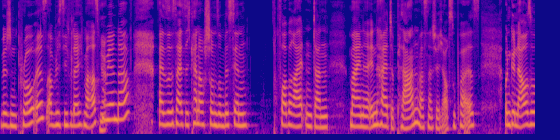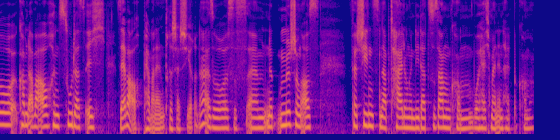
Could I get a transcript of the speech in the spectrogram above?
Vision Pro ist, ob ich die vielleicht mal ausprobieren ja. darf. Also das heißt, ich kann auch schon so ein bisschen vorbereitend dann meine Inhalte planen, was natürlich auch super ist. Und genauso kommt aber auch hinzu, dass ich selber auch permanent recherchiere. Ne? Also es ist ähm, eine Mischung aus verschiedensten Abteilungen, die da zusammenkommen, woher ich meinen Inhalt bekomme.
